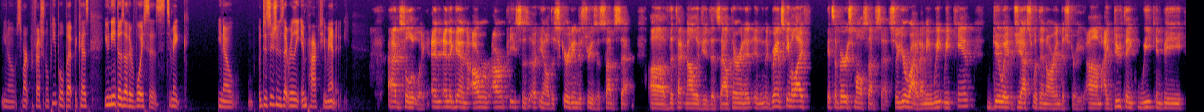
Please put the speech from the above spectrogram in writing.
you know smart professional people, but because you need those other voices to make, you know, decisions that really impact humanity. Absolutely, and and again, our our piece is uh, you know the security industry is a subset of the technology that's out there, and it, in the grand scheme of life, it's a very small subset. So you're right. I mean, we we can't do it just within our industry. Um, I do think we can be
